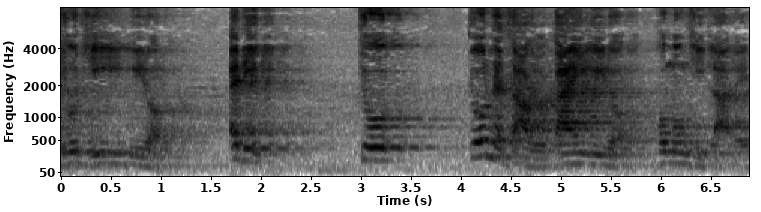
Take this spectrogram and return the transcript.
ကြိုးကြည့်ပြီးတော့အဲ့ဒီ ကြိုးကျိုးနှစ်စာကိုကိုင်းပြီးတော့ဘုံဘုံကြီးလာတယ်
